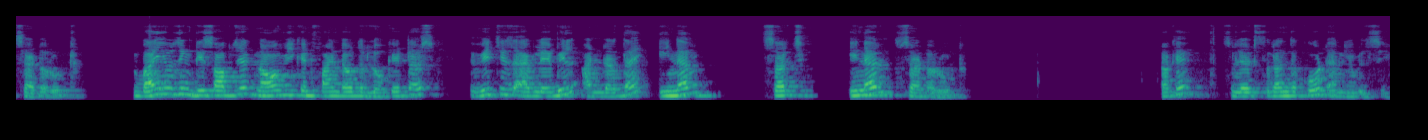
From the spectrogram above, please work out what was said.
shadow root. By using this object now we can find out the locators which is available under the inner search inner shadow root. Okay so let's run the code and you will see.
